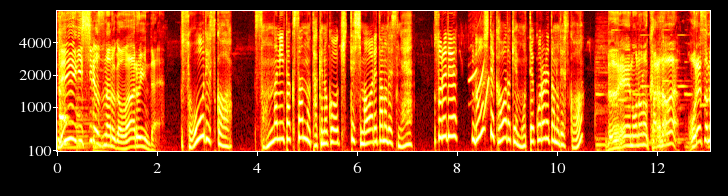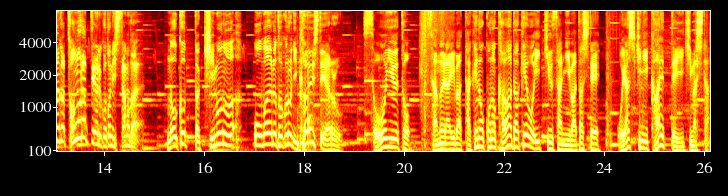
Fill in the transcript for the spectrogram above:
礼儀知らずなのが悪いんだ。そうですか。そんなにたくさんのタケノコを切ってしまわれたのですね。それでどうして皮だけ持ってこられたのですか？無礼者の体は俺様が弔ってやることにしたのだ。残った着物はお前のところに返してやろう。そう言うと侍はタケノコの皮だけを一休さんに渡してお屋敷に帰っていきました。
